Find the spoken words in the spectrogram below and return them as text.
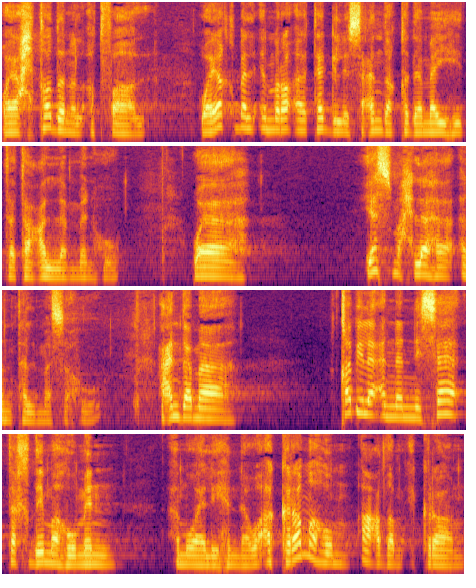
ويحتضن الأطفال ويقبل امرأة تجلس عند قدميه تتعلم منه ويسمح لها أن تلمسه. عندما قبل أن النساء تخدمه من أموالهن وأكرمهم أعظم إكرام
